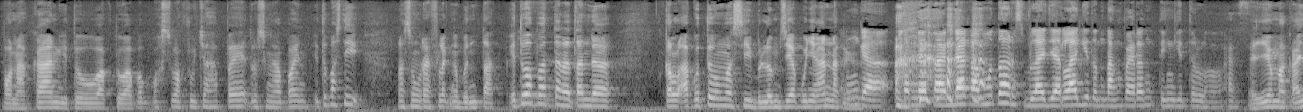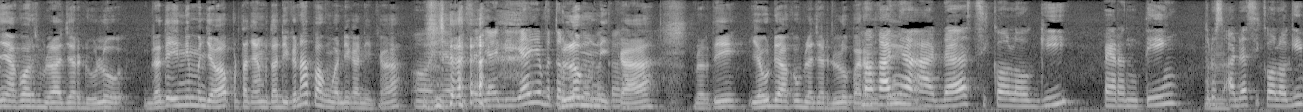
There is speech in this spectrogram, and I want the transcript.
ponakan gitu waktu apa pas waktu capek terus ngapain itu pasti langsung refleks ngebentak itu apa tanda-tanda kalau aku tuh masih belum siap punya anak ya? Enggak tanda-tanda kamu tuh harus belajar lagi tentang parenting gitu loh Ya, iya makanya aku harus belajar dulu. Berarti ini menjawab pertanyaanmu tadi kenapa aku nggak nikah nikah oh iya bisa jadi. Ya ya betul belum betul, betul. nikah berarti ya udah aku belajar dulu parenting. Makanya ada psikologi parenting terus ada psikologi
